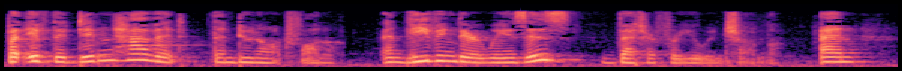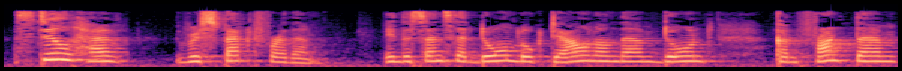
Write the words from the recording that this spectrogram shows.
But if they didn't have it, then do not follow. And leaving their ways is better for you, inshallah. And still have respect for them. In the sense that don't look down on them, don't confront them.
